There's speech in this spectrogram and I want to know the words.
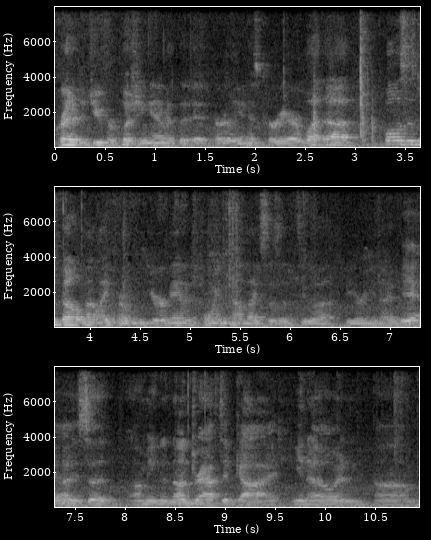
credited you for pushing him at the at early in his career. What uh, what was his development like from your vantage point, and how nice is it to uh, be reunited? with Yeah, him? he's a, I mean, an undrafted guy, you know, and um,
